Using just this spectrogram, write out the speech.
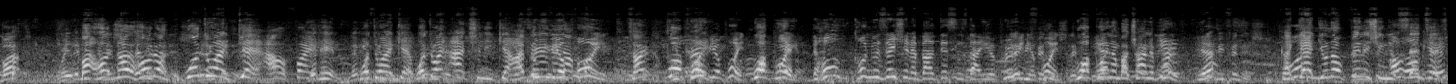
but. Wait, But ho- finish. no, hold on. What do I get out of fighting him? What do I get? What do I actually get? I've been your point. Sorry, what prove point? your point. What point? The whole conversation about this is that you're proving your point. What point am I trying to prove? Let me finish. Again, you're not finishing the Oh, sentence.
